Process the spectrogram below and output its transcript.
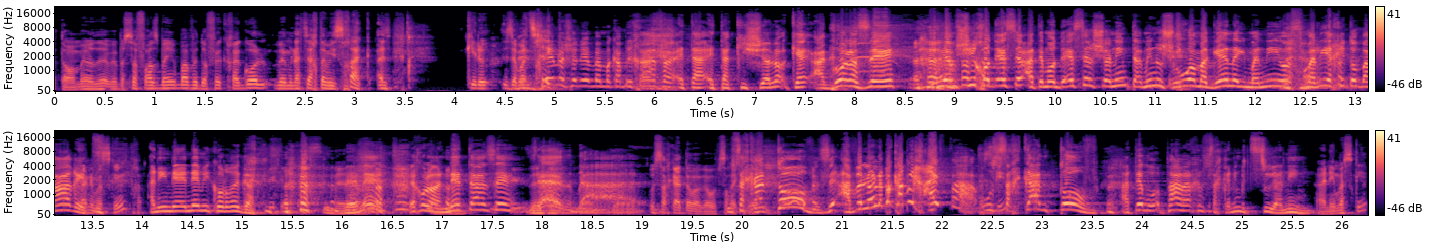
אתה אומר זה, ובסוף רז מאיר בא ודופק לך גול ומנצח את המשחק. אז כאילו, זה מצחיק. זה מה שאני אוהב במכבי חיפה, את ה- את הכישלון, כן, הגול הזה, הוא ימשיך עוד עשר, אתם עוד עשר שנים תאמינו שהוא המגן הימני או השמאלי הכי טוב בארץ. אני מסכים איתך. אני נהנה מכל רגע. באמת, איך הוא לא, הנטע הזה? זה- הוא שחקן טוב אגב, הוא. שחקן טוב, זה- אבל לא למכבי חיפה, הוא שחקן טוב. אתם, פעם היה לכם שחקנים מצוינים. אני מסכים.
